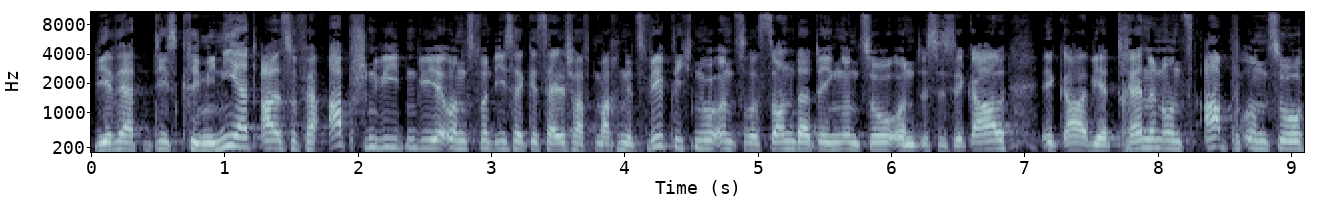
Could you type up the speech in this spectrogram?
Wir werden diskriminiert, also verabschieden wir uns von dieser Gesellschaft, machen jetzt wirklich nur unsere Sonderding und so und es ist egal, egal, wir trennen uns ab und so.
